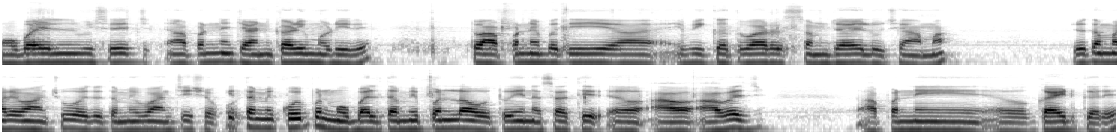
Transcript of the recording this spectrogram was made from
મોબાઈલ વિશે જ આપણને જાણકારી મળી રહે. તો આપણને બધી આ વિગતવાર સમજાયેલું છે આમાં. જો તમારે વાંચવું હોય તો તમે વાંચી શકો. કે તમે કોઈ પણ મોબાઈલ તમે પણ લાવો તો એના સાથે આવે જ આપણને ગાઈડ કરે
